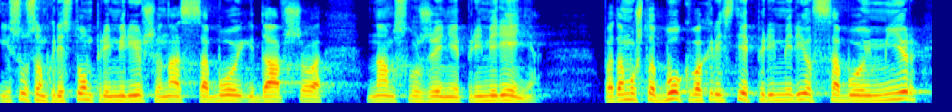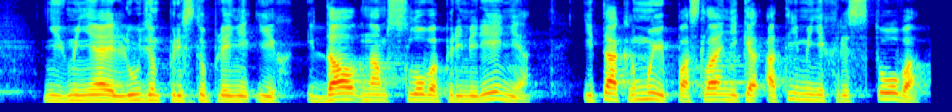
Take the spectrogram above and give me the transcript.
Иисусом Христом, примирившего нас с собой и давшего нам служение примирения. Потому что Бог во Христе примирил с собой мир – не вменяя людям преступления их, и дал нам слово примирения, и так мы, посланники от имени Христова,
